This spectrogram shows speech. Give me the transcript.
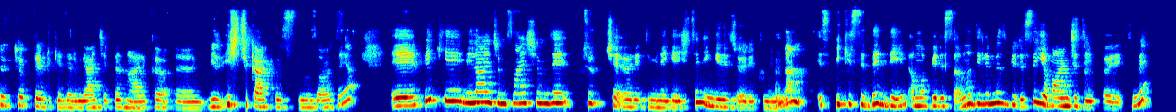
Çok çok tebrik ederim. Gerçekten harika e, bir iş çıkartmışsınız ortaya. E, Peki Nilay'cığım sen şimdi Türkçe öğretimine geçtin, İngilizce öğretiminden. İkisi de dil ama birisi ana dilimiz, birisi yabancı dil öğretimi.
